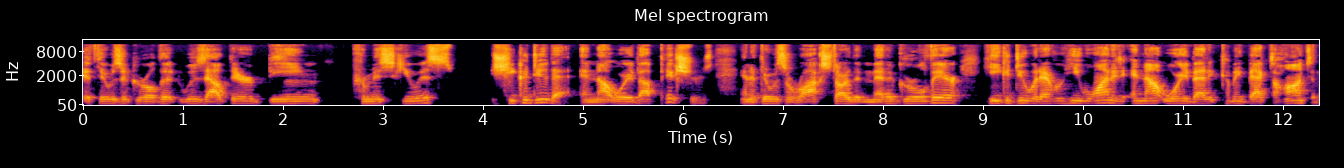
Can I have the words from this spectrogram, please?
if there was a girl that was out there being promiscuous she could do that and not worry about pictures. And if there was a rock star that met a girl there, he could do whatever he wanted and not worry about it coming back to haunt him.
